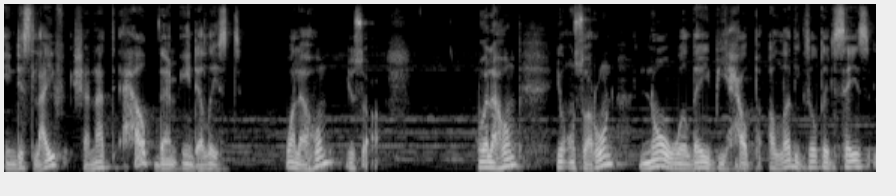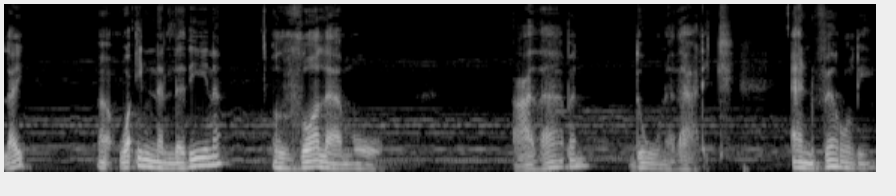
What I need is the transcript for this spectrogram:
in this life shall not help them in the least ولا هم وَلَهُمْ يُنصَرُونَ Nor will they be helped. Allah the Exalted says like uh, وَإِنَّ الَّذِينَ ظَلَمُوا عَذَابًا دُونَ ذَلِكَ And verily,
